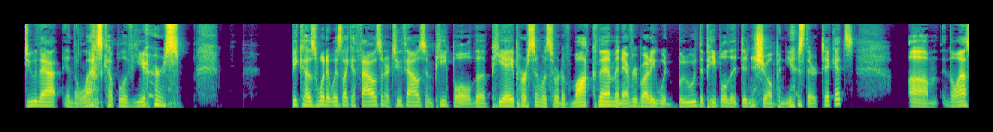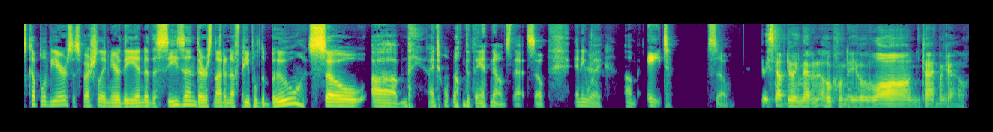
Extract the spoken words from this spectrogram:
do that in the last couple of years because when it was like a thousand or two thousand people, the PA person would sort of mock them and everybody would boo the people that didn't show up and use their tickets. Um, in the last couple of years, especially near the end of the season, there's not enough people to boo. So um, I don't know that they announced that. So anyway, um, eight. So they stopped doing that in Oakland a long time ago.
